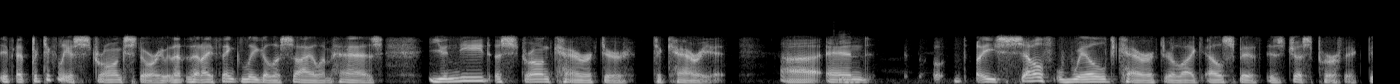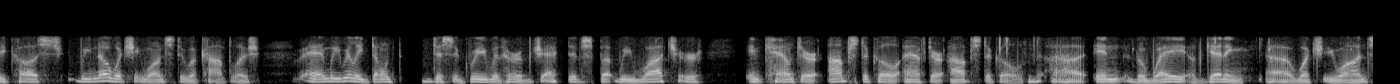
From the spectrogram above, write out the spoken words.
if, particularly a strong story that, that I think Legal Asylum has, you need a strong character to carry it. Uh, and a self willed character like Elspeth is just perfect because we know what she wants to accomplish and we really don't disagree with her objectives, but we watch her encounter obstacle after obstacle uh, in the way of getting uh, what she wants.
